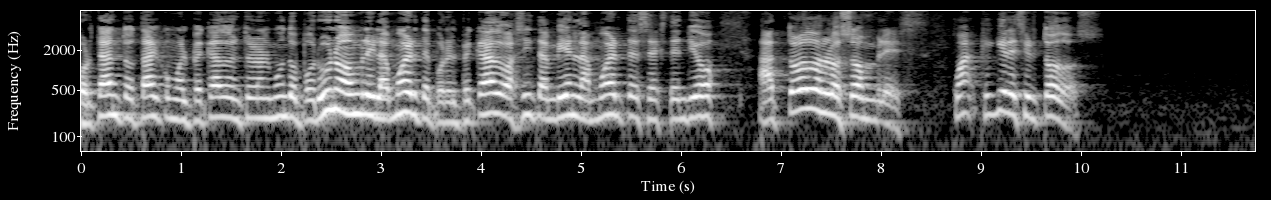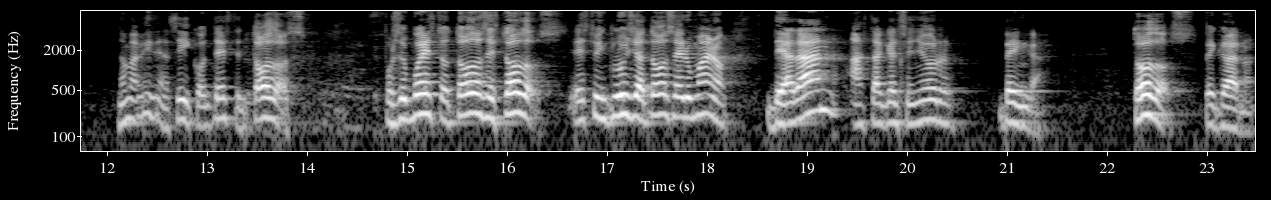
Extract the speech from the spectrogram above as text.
por tanto, tal como el pecado entró en el mundo por un hombre y la muerte por el pecado, así también la muerte se extendió a todos los hombres. ¿Qué quiere decir todos? No me miren así, contesten, todos. Por supuesto, todos es todos. Esto incluye a todo ser humano, de Adán hasta que el Señor venga. Todos pecaron.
